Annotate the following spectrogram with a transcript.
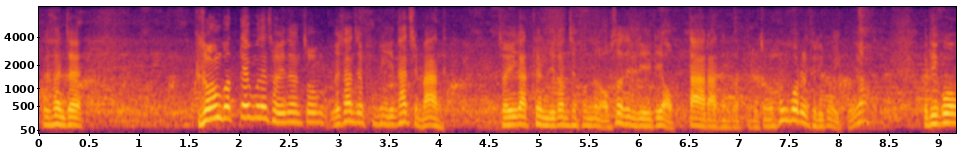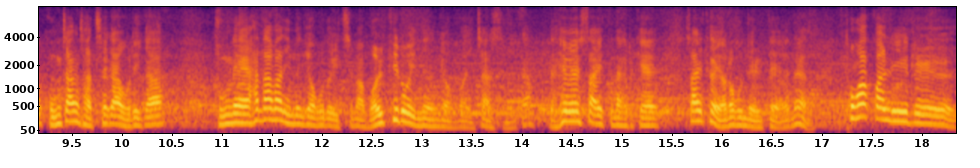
그래서 이제 그런 것 때문에 저희는 좀 외산 제품이긴 하지만 저희 같은 이런 제품들은 없어질 일이 없다라는 것들을 좀 홍보를 드리고 있고요. 그리고 공장 자체가 우리가 국내에 하나만 있는 경우도 있지만 멀티로 있는 경우가 있지 않습니까? 그러니까 해외 사이트나 그렇게 사이트가 여러 군데일 때에는 통합 관리를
